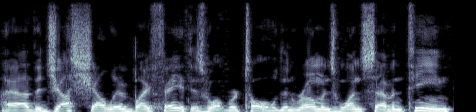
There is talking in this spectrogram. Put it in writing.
Uh, the just shall live by faith is what we're told in Romans 1:17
